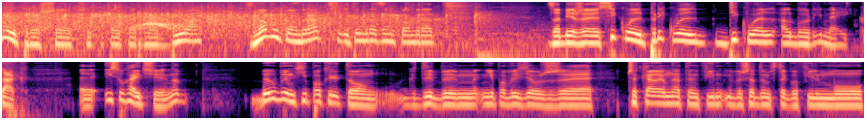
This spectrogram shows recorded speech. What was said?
No i proszę, jak się tutaj karma odbiła. Znowu Konrad i tym razem Konrad zabierze sequel, prequel, dequel albo remake. Tak. E, I słuchajcie, no, byłbym hipokrytą, gdybym nie powiedział, że czekałem na ten film i wyszedłem z tego filmu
